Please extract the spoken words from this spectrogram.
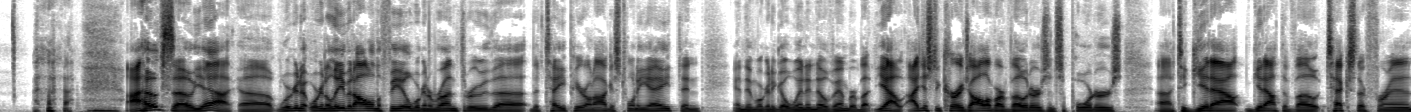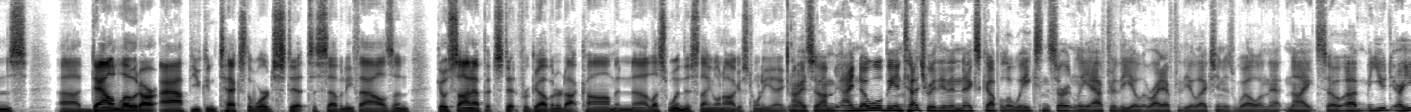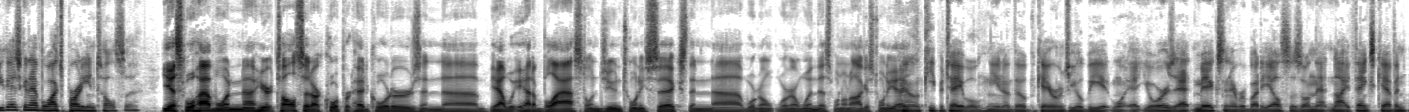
I hope so. Yeah, uh, we're gonna we're gonna leave it all on the field. We're gonna run through the the tape here on August 28th, and and then we're gonna go win in November. But yeah, I just encourage all of our voters and supporters uh, to get out, get out the vote, text their friends. Uh, download our app. You can text the word STITT to 70,000. Go sign up at stittforgovernor.com and uh, let's win this thing on August 28th. All right. So I'm, i know we'll be in touch with you in the next couple of weeks and certainly after the right after the election as well on that night. So uh, you, are you guys going to have a watch party in Tulsa? Yes, we'll have one uh, here at Tulsa at our corporate headquarters, and uh, yeah, we had a blast on June 26th, and uh, we're going we're going to win this one on August 28th. You keep a table. You know, the KRMG will be at, at yours, at Mick's, and everybody else's on that night. Thanks, Kevin.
